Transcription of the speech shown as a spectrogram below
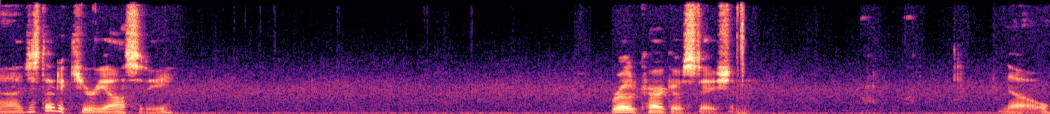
uh, just out of curiosity, road cargo station. No.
